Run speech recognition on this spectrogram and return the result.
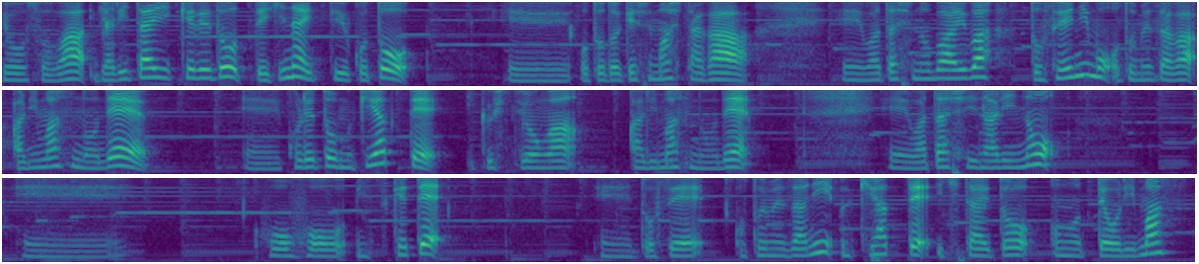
要素はやりたいけれどできないっていうことを、え、お届けしましたが、え、私の場合は土星にも乙女座がありますので、え、これと向き合っていく必要がありますので、え私なりの、え方法を見つけて、え土星乙女座に向き合っていきたいと思っております。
